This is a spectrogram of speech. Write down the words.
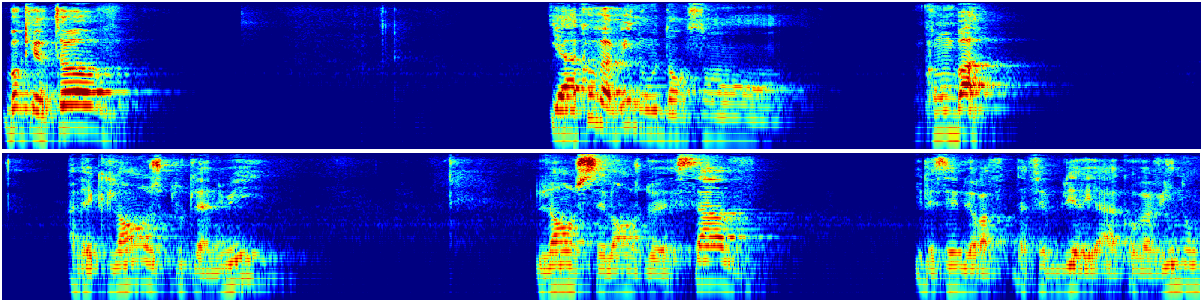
Boker Yaakov Avinu dans son combat avec l'ange toute la nuit. L'ange, c'est l'ange de Esav. Il essaie d'affaiblir Yaakov Avinu.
